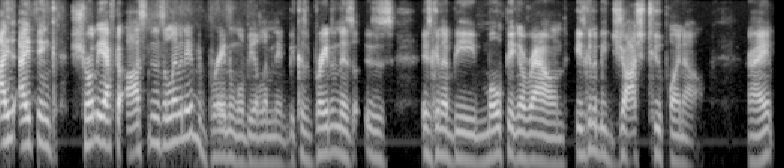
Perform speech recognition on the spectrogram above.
I I think shortly after Austin is eliminated, Breydon will be eliminated because Breydon is is is gonna be moping around. He's gonna be Josh 2.0, right?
